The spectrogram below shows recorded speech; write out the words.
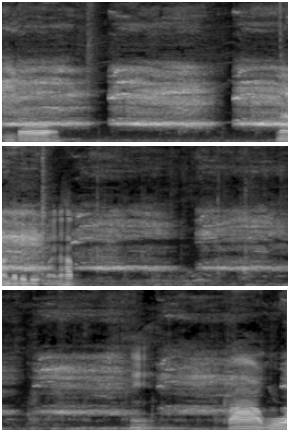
สิงโตน่าจะดุดุๆหน่อยนะครับ นี่คล้าวัว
